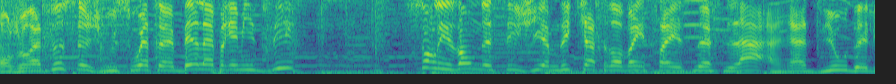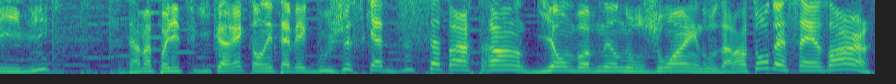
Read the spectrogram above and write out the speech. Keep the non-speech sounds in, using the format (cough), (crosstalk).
Bonjour à tous, je vous souhaite un bel après-midi sur les ondes de CJMD 96.9, la radio de Lévis. Évidemment, Politique Correct, on est avec vous jusqu'à 17h30. Guillaume va venir nous rejoindre aux alentours de 16h.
